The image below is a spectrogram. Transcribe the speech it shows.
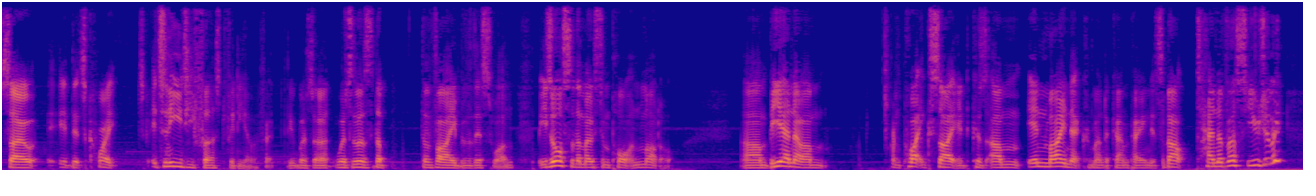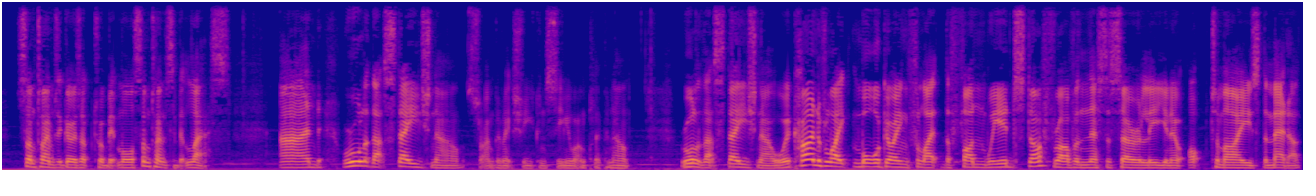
So it, it's quite, it's an easy first video, effectively, was, a, was, was the, the vibe of this one. But he's also the most important model. Um, but yeah, no, I'm, I'm quite excited, because um, in my Necromunda campaign, it's about 10 of us, usually. Sometimes it goes up to a bit more, sometimes it's a bit less. And we're all at that stage now. Sorry, I'm going to make sure you can see me what I'm clipping out. We're all at that stage now. We're kind of like more going for like the fun, weird stuff rather than necessarily, you know, optimize the meta.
